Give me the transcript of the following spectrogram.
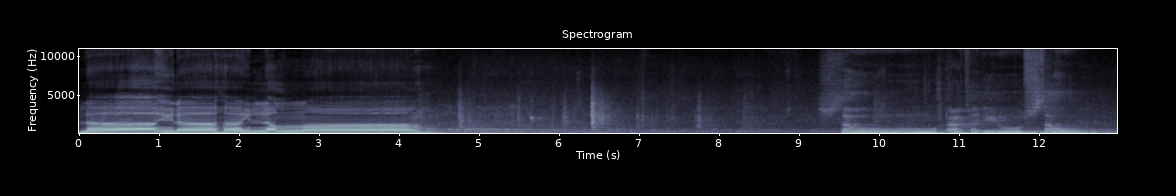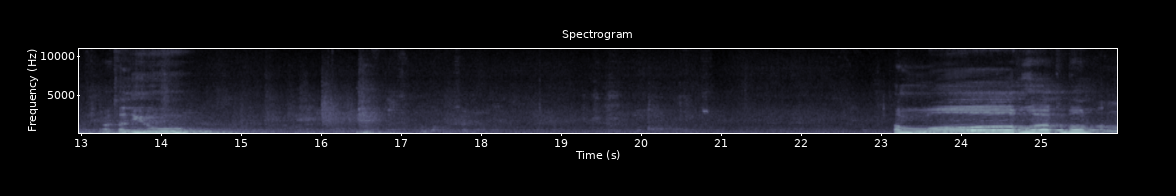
لا إله إلا الله. استووا اعتدلوا استووا اعتدلوا. الله أكبر الله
